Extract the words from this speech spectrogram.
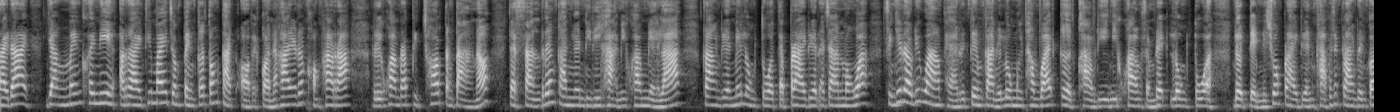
รายได้ ยังไม่ค่อยนี่อะไรที่ไม่จำเป็นก็ต้องตัดออกไปก่อนนะคะ ในเรื่องของภาระหรือความรับผิดชอบต่างๆเนาะแต่สันเรื่องการเงินดีๆค่ะมีความเหนื่อยล้ากลางเดือนไม่ลงตัวแต่ปลายเดือนอาจารย์มองว่า สิ่งที่เราได้วางแผนหรือเตรียมการหรือลงมือทำไว้เกิดข่าวดี มีความสำเร็จลงตัวโดดเด่นในช่วงปลายเดือนค่ะเพราะฉะนั้นกลางเดือนก็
